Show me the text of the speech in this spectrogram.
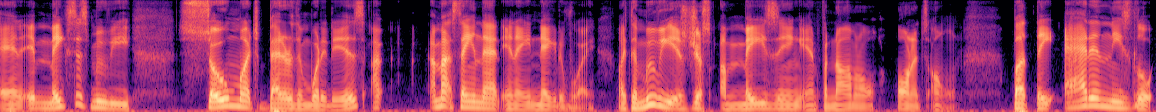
and it makes this movie so much better than what it is. I, I'm not saying that in a negative way. Like the movie is just amazing and phenomenal on its own. But they add in these little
